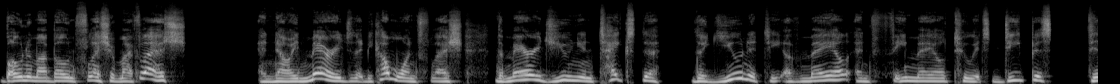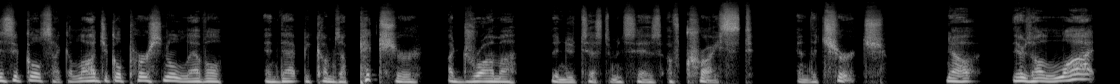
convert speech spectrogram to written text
bone of my bone, flesh of my flesh. And now in marriage, they become one flesh. The marriage union takes the, the unity of male and female to its deepest physical, psychological, personal level. And that becomes a picture, a drama, the New Testament says, of Christ and the church. Now, there's a lot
